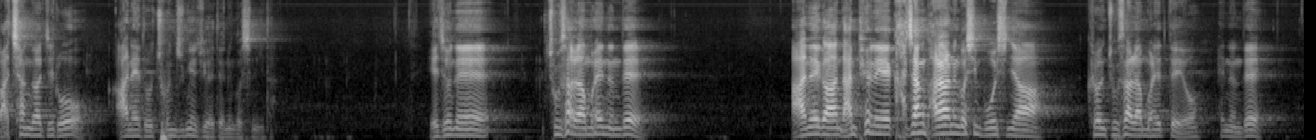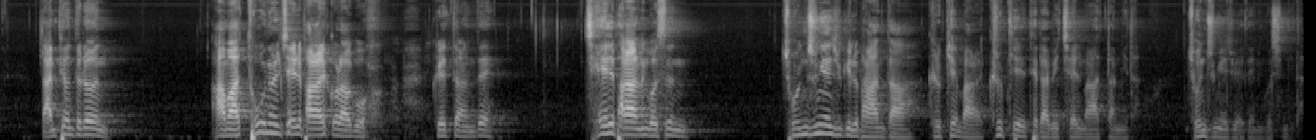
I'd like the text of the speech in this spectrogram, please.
마찬가지로 아내도 존중해 줘야 되는 것입니다. 예전에 조사를 한번 했는데 아내가 남편에게 가장 바라는 것이 무엇이냐 그런 조사를 한번 했대요. 했는데 남편들은 아마 돈을 제일 바랄 거라고 그랬다는데 제일 바라는 것은 존중해 주기를 바란다. 그렇게 말 그렇게 대답이 제일 많았답니다. 존중해 줘야 되는 것입니다.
